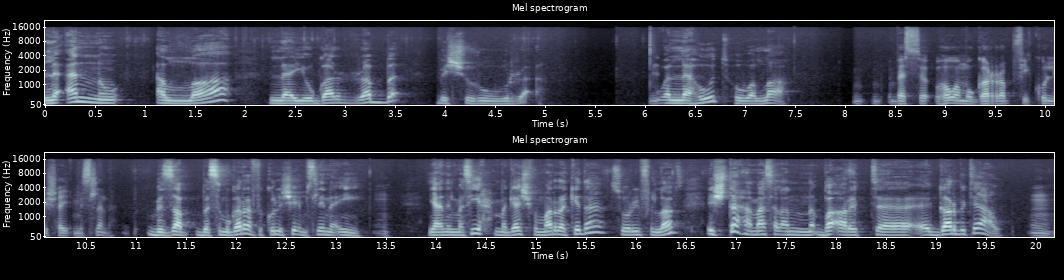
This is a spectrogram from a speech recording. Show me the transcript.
لأنه الله لا يجرب بالشرور واللاهوت هو الله. بس هو مجرب في كل شيء مثلنا. بالظبط بس مجرد في كل شيء مثلنا إيه؟ يعني المسيح ما جاش في مرة كده سوري في اللفظ اشتهى مثلا بقرة آه، الجار بتاعه. مم.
